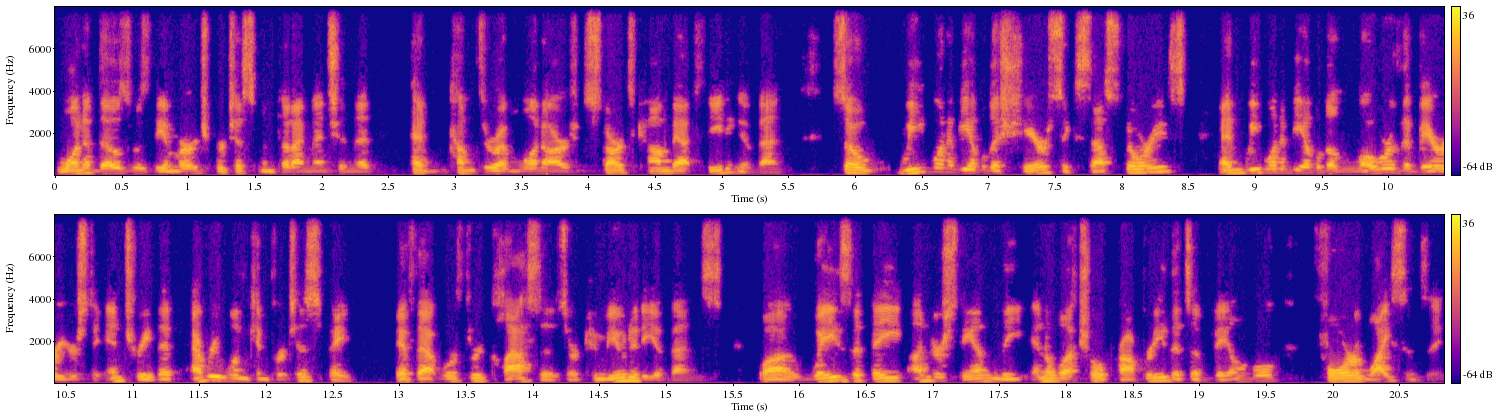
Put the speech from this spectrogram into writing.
One of those was the Emerge participant that I mentioned that had come through and won our Starts Combat Feeding event. So we want to be able to share success stories and we want to be able to lower the barriers to entry that everyone can participate. If that were through classes or community events, uh, ways that they understand the intellectual property that's available for licensing,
